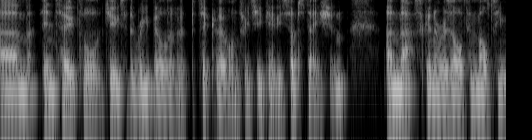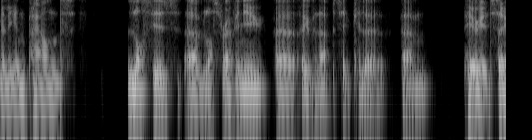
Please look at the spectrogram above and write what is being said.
Um, in total, due to the rebuild of a particular 132 kV substation, and that's going to result in multi-million pound losses, um, lost revenue uh, over that particular um, period. So,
